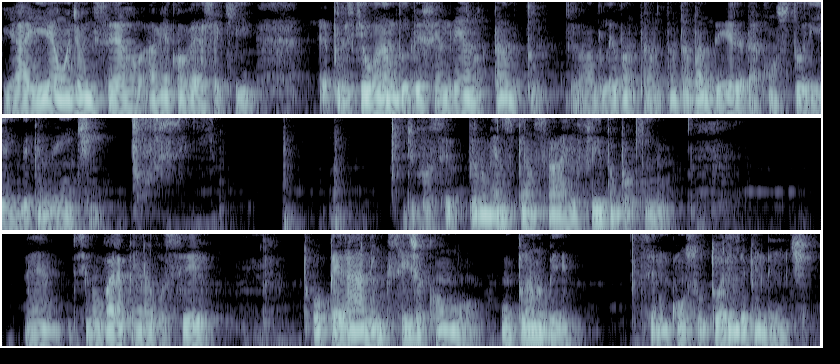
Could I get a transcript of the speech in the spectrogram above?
E aí é onde eu encerro a minha conversa aqui. É por isso que eu ando defendendo tanto, eu ando levantando tanta bandeira da consultoria independente. De você pelo menos pensar, reflita um pouquinho. Né? Se não vale a pena você operar, nem que seja como um plano B, ser um consultor independente.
